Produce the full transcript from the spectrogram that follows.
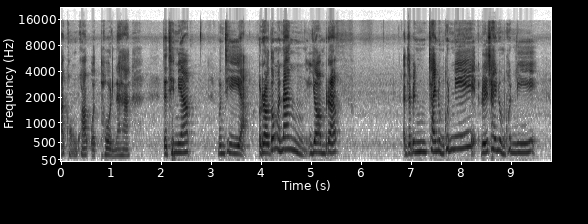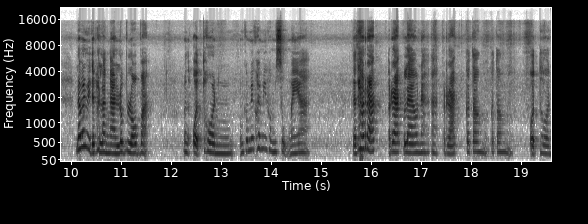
ลักษณ์ของความอดทนนะคะแต่ทีเนี้ยบางทีอะเราต้องมานั่งยอมรับ อาจจะเป็นชายหนุ่มคนนี้ หรือชายหนุ่มคนนี้ แล้วมันมีแต่พลังงานลบๆอะ มันอดทนมันก็ไม่ค่อยมีความสุขไหมอะแต่ถ้ารักรักแล้วนะอะรักก็ต้องก็ต้องอดทน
